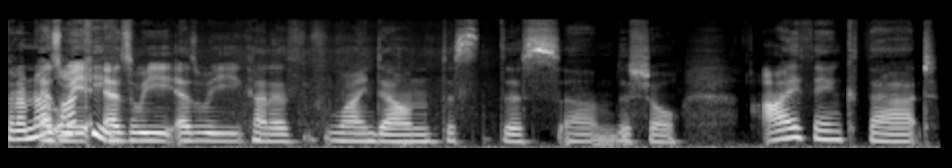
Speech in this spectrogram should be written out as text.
but I'm not as lucky. we as we as we kind of wind down this this um, this show. I think that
